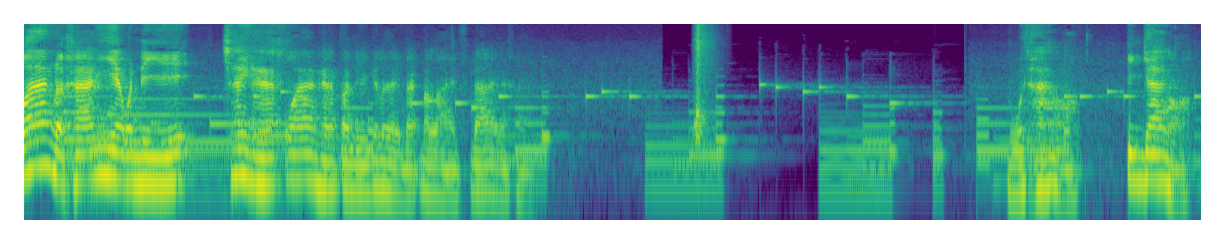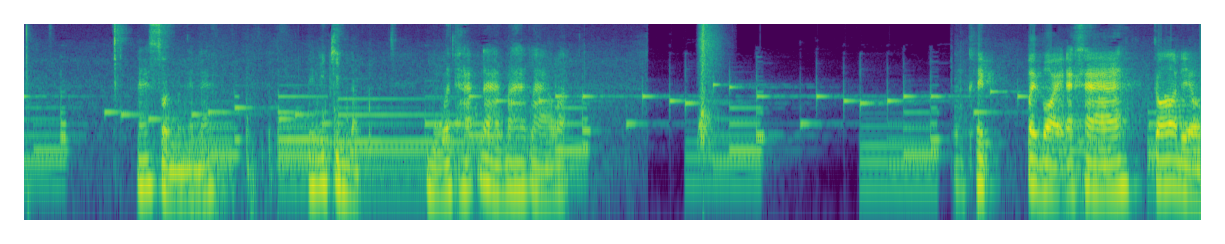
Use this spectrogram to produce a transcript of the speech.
ว่างเหรอคะเฮียวันนี้ ใช่ฮะ ว่างฮะ ตอนนี้ก็เลยแบ็คมาไลฟ์ได้นะครับหมูกระทะเหรอ ปิ้งย่างเหรอน่าสนเหมือนกันนะ ไม่ได้กินแบบ หมูทะนานมากแล้วอะคลิปบ่อยๆนะคะ ก็เดี๋ยว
